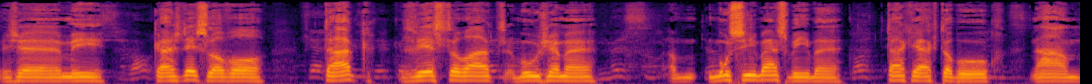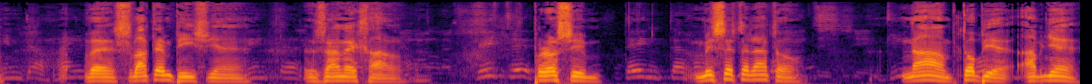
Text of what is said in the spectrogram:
že my každé slovo tak zvěstovat můžeme, musíme, smíme, tak jak to Bůh nám ve svatém písmě zanechal. Prosím, myslete na to. Nám, tobě a mně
